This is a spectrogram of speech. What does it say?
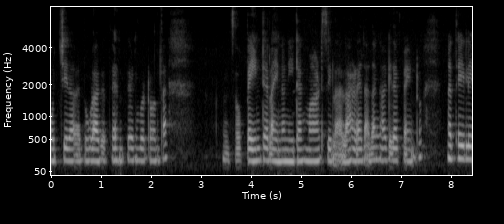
ಮುಚ್ಚಿದ್ದಾರೆ. ಧೂಳಾಗುತ್ತೆ ಅಂತ ಹೇಳ್ಬಿಟ್ಟು ಅಂತ. ಸೊ ಪೇಂಟ್ ಎಲ್ಲ ಇನ್ನೂ ನೀಟಾಗಿ ಮಾಡಿಸಿಲ್ಲ. ಎಲ್ಲ ಹಳೇದಾದಂಗೆ ಆಗಿದೆ ಪೇಂಟು ಮತ್ತು ಇಲ್ಲಿ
